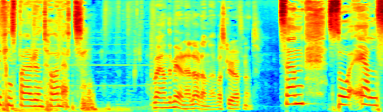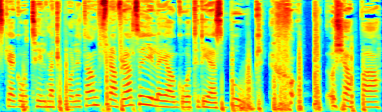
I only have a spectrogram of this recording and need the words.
det finns bara runt hörnet. Vad händer med den här lördagen? då? Vad ska du göra för något? Sen så älskar jag att gå till Metropolitan. Framförallt så gillar jag att gå till deras bokshop och köpa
